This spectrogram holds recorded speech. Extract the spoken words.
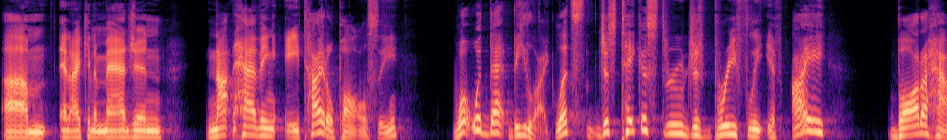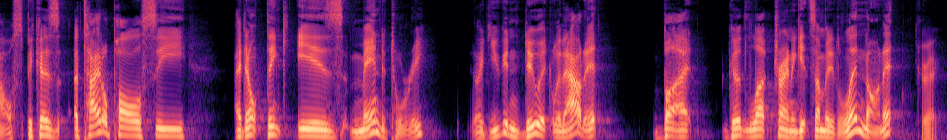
Um, and I can imagine not having a title policy. What would that be like? Let's just take us through just briefly. If I bought a house because a title policy I don't think is mandatory. Like you can do it without it, but good luck trying to get somebody to lend on it. correct.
